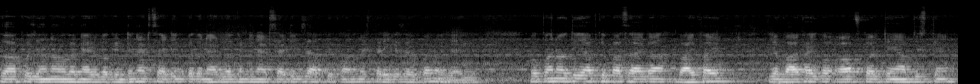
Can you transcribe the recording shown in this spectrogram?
तो आपको जाना होगा नेटवर्क इंटरनेट सेटिंग पे तो नेटवर्क इंटरनेट सेटिंग से आपके फ़ोन में इस तरीके से ओपन हो जाएगी। ओपन होती है आपके पास आएगा वाईफाई जब वाईफाई को ऑफ़ करते हैं आप जिसते हैं।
